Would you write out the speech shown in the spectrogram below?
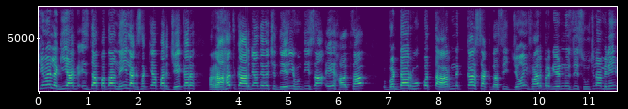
ਕਿਵੇਂ ਲੱਗੀ ਅੱਗ, ਇਸ ਦਾ ਪਤਾ ਨਹੀਂ ਲੱਗ ਸਕਿਆ, ਪਰ ਜੇਕਰ ਰਾਹਤ ਕਾਰਜਾਂ ਦੇ ਵਿੱਚ ਦੇਰੀ ਹੁੰਦੀ, ਤਾਂ ਇਹ ਹਾਦਸਾ ਵੱਡਾ ਰੂਪ ਧਾਰਨ ਕਰ ਸਕਦਾ ਸੀ। ਜਿਉਂ ਹੀ ਫਾਇਰ ਬ੍ਰਿਗੇਡ ਨੂੰ ਇਸ ਦੀ ਸੂਚਨਾ ਮਿਲੀ।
